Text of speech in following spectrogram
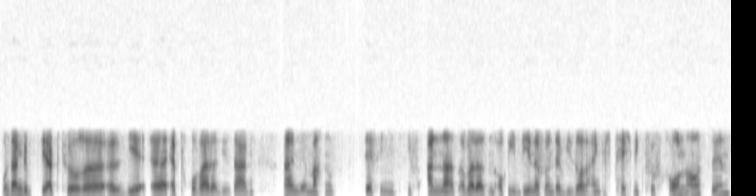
und dann gibt es die Akteure, also die äh, App-Provider, die sagen, nein, wir machen es definitiv anders, aber da sind auch Ideen davon, wie soll eigentlich Technik für Frauen aussehen.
